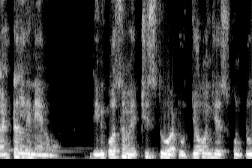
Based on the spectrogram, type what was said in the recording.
గంటల్ని నేను దీనికోసం వెచ్చిస్తూ అటు ఉద్యోగం చేసుకుంటూ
